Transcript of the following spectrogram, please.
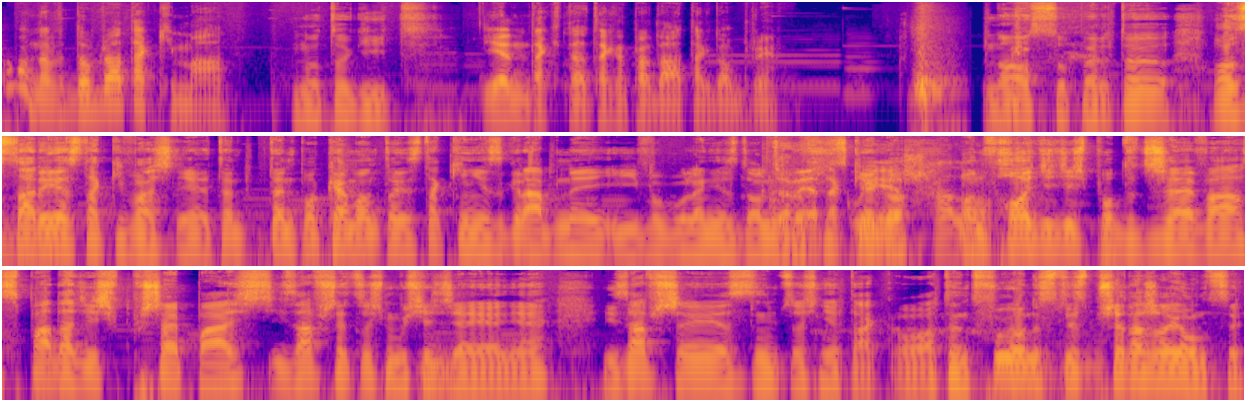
O, nawet dobre ataki ma. No to git. Jeden taki na, tak naprawdę atak dobry. No super, to on stary jest taki właśnie, ten, ten Pokémon to jest taki niezgrabny i w ogóle niezdolny do wszystkiego. On wchodzi gdzieś pod drzewa, spada gdzieś w przepaść i zawsze coś mu się dzieje, nie? I zawsze jest z nim coś nie tak. O, a ten twój on jest, jest przerażający.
